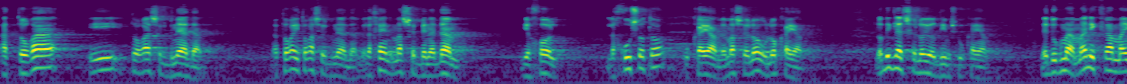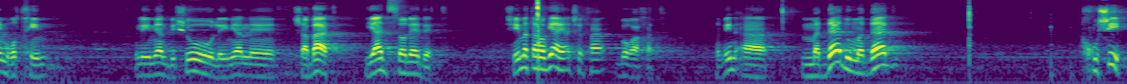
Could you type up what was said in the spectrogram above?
התורה היא תורה של בני אדם. התורה היא תורה של בני אדם, ולכן מה שבן אדם יכול לחוש אותו, הוא קיים, ומה שלא, הוא לא קיים. לא בגלל שלא יודעים שהוא קיים. לדוגמה, מה נקרא מים רותחים? לעניין בישול, לעניין uh, שבת, יד סולדת. שאם אתה נוגע, היד שלך בורחת. אתה מבין? המדד הוא מדד חושי,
